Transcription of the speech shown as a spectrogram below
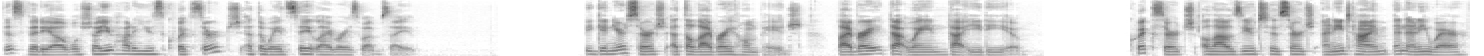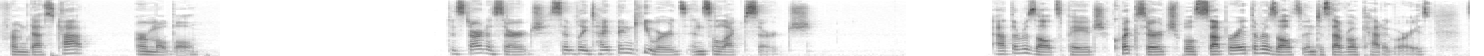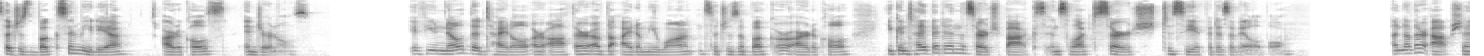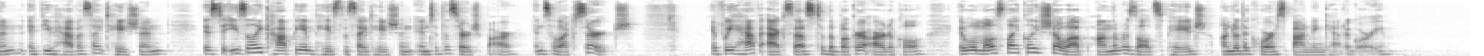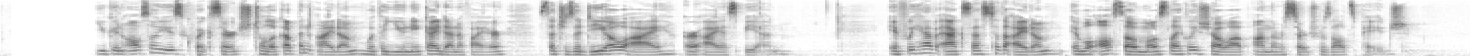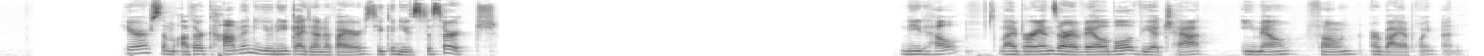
This video will show you how to use Quick Search at the Wayne State Library's website. Begin your search at the library homepage, library.wayne.edu. Quick Search allows you to search anytime and anywhere from desktop or mobile. To start a search, simply type in keywords and select Search. At the results page, Quick Search will separate the results into several categories, such as books and media, articles, and journals. If you know the title or author of the item you want, such as a book or article, you can type it in the search box and select Search to see if it is available. Another option, if you have a citation, is to easily copy and paste the citation into the search bar and select Search. If we have access to the book or article, it will most likely show up on the results page under the corresponding category. You can also use Quick Search to look up an item with a unique identifier, such as a DOI or ISBN. If we have access to the item, it will also most likely show up on the search results page. Here are some other common unique identifiers you can use to search. Need help? Librarians are available via chat, email, phone, or by appointment.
